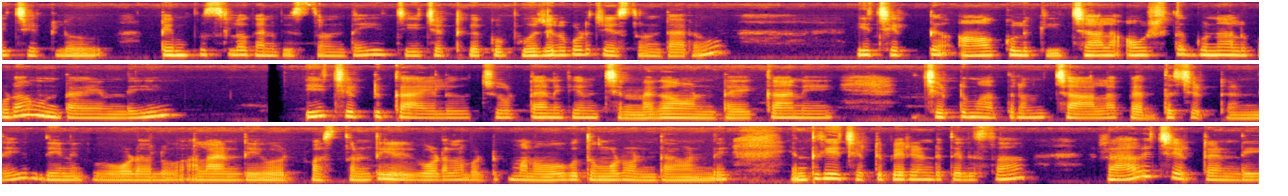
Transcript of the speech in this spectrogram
ఈ చెట్లు టెంపుల్స్లో కనిపిస్తుంటాయి. ఈ చెట్టుకి ఎక్కువ పూజలు కూడా చేస్తుంటారు. ఈ చెట్టు ఆకులకి చాలా ఔషధ గుణాలు కూడా ఉంటాయండి. ఈ చెట్టు కాయలు చూడటానికి ఏమి చిన్నగా ఉంటాయి కానీ చెట్టు మాత్రం చాలా పెద్ద చెట్టు అండి దీనికి ఓడలు అలాంటివి వస్తుంటే ఈ ఓడలను పట్టుకు మనం ఊగుతూ కూడా ఉంటామండి. ఇంతకీ ఈ చెట్టు పేరు ఏంటో తెలుసా? రావి చెట్టు అండి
